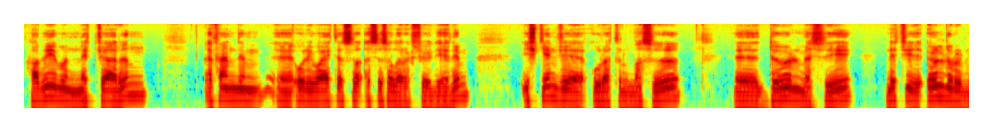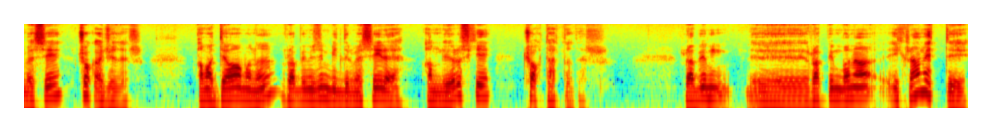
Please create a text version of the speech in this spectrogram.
Habibun Neccar'ın efendim e, o rivayete esas olarak söyleyelim işkenceye uğratılması, e, dövülmesi, netice öldürülmesi çok acıdır. Ama devamını Rabbimizin bildirmesiyle anlıyoruz ki çok tatlıdır. Rabbim e, Rabbim bana ikram etti.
